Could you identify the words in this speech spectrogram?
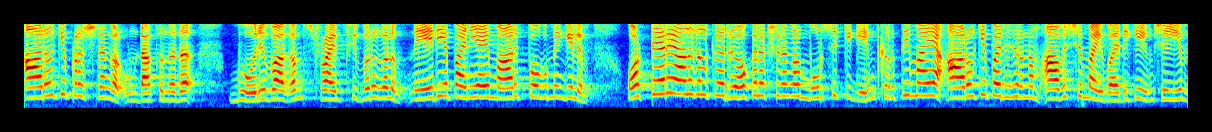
ആരോഗ്യ പ്രശ്നങ്ങൾ ഉണ്ടാക്കുന്നത്. ഭൂരിഭാഗം സ്ട്രൈപ്പ് ഫീവറുകളും നേരിയ പനിയായി മാറിപ്പോകുമെങ്കിലും ഒട്ടേറെ ആളുകൾക്ക് രോഗലക്ഷണങ്ങൾ മൂർച്ഛിക്കുകയും കൃത്യമായ ആരോഗ്യ പരിചരണം ആവശ്യമായി വരികയും ചെയ്യും.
